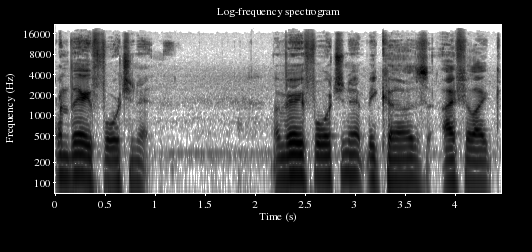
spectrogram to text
I'm very fortunate. I'm very fortunate because I feel like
